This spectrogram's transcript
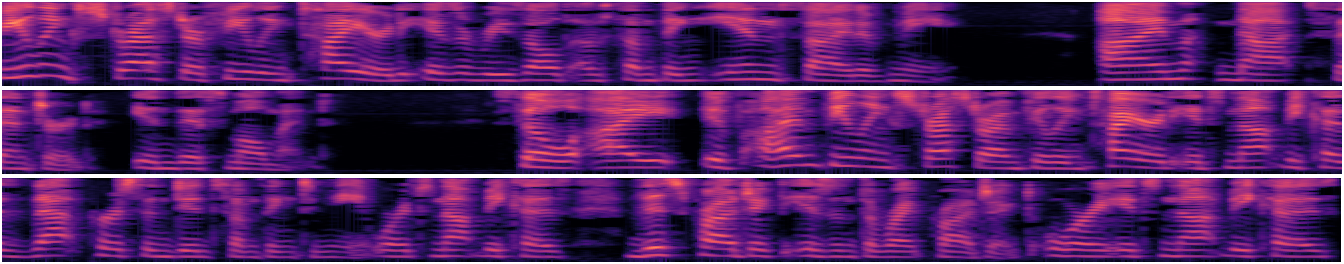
Feeling stressed or feeling tired is a result of something inside of me. I'm not centered in this moment. So I, if I'm feeling stressed or I'm feeling tired, it's not because that person did something to me, or it's not because this project isn't the right project, or it's not because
